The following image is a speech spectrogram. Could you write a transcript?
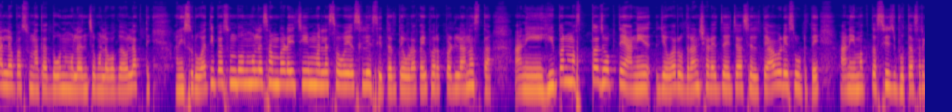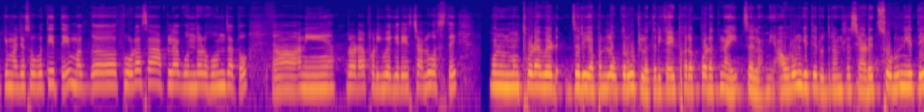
आल्यापासून आता दोन मुलांचं मला बघावं लागते. आणि सुरुवातीपासून दोन मुलं सांभाळायची मला सवय असली असती तर तेवढा काही फरक पडला नसता. आणि ही पण मस्त झोपते आणि जेव्हा रुद्रान शाळेत जायचं असेल त्यावेळेस उठते. आणि मग तशीच भूतासारखी माझ्यासोबत येते. मग थोडासा आपला गोंधळ होऊन जातो. आणि रडाफडी वगैरे चालू असते. म्हणून मग थोडा वेळ जरी आपण लवकर उठलं तरी काही फरक पडत नाही. चला मी आवरून घेते रुद्रांतला शाळेत सोडून येते.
